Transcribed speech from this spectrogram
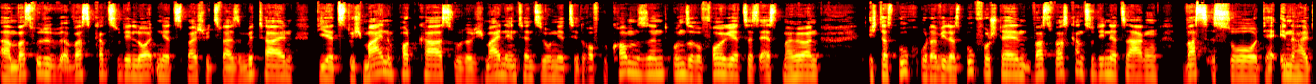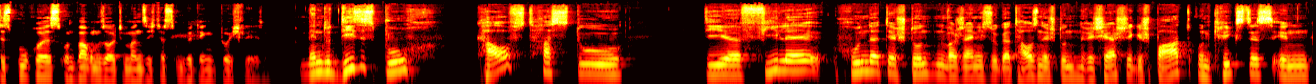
Ähm, was würde, was kannst du den Leuten jetzt beispielsweise mitteilen, die jetzt durch meinen Podcast oder durch meine Intention jetzt hier drauf gekommen sind, unsere Folge jetzt das erstmal hören? Ich das Buch oder wir das Buch vorstellen, was, was kannst du denen jetzt sagen? Was ist so der Inhalt des Buches und warum sollte man sich das unbedingt durchlesen? Wenn du dieses Buch kaufst, hast du dir viele hunderte Stunden, wahrscheinlich sogar tausende Stunden Recherche gespart und kriegst es in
